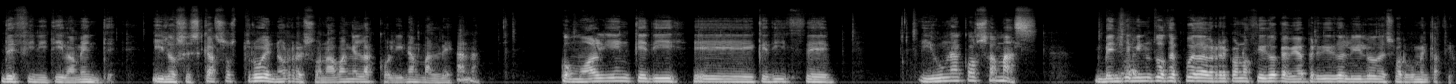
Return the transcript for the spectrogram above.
definitivamente y los escasos truenos resonaban en las colinas más lejanas, como alguien que dice, que dice y una cosa más, 20 minutos después de haber reconocido que había perdido el hilo de su argumentación.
